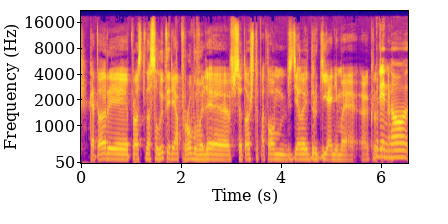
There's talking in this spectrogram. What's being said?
которые просто на Солитере опробовали все то, что потом сделает другие аниме э, крутыми. Блин, но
